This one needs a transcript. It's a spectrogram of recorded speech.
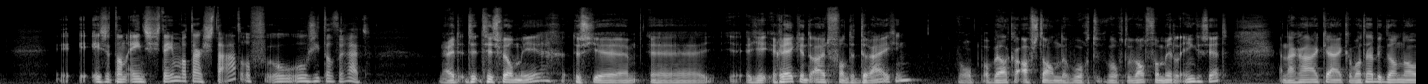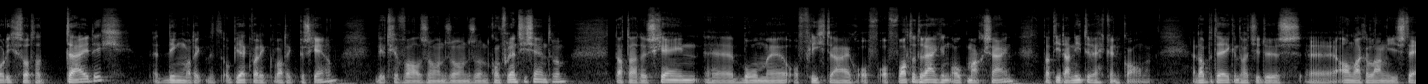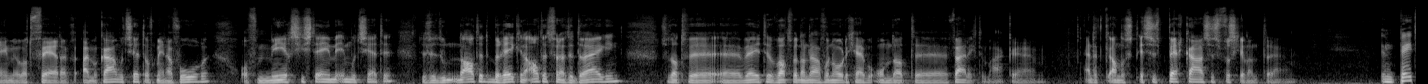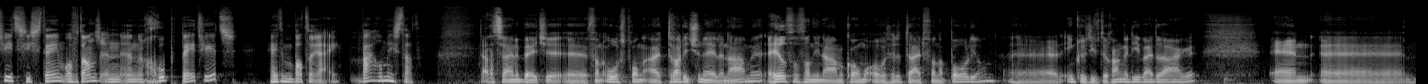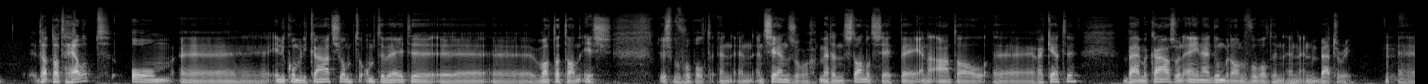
Is het dan één systeem wat daar staat of hoe, hoe ziet dat eruit? Nee, het is wel meer. Dus je, uh, je rekent uit van de dreiging. Op, welke afstanden wordt, wordt wat voor middel ingezet. En dan ga je kijken, wat heb ik dan nodig, zodat dat tijdig het ding wat ik, het object wat ik, wat ik bescherm, in dit geval zo'n zo'n zo'n conferentiecentrum, dat daar dus geen uh, bommen of vliegtuigen of, of wat de dreiging ook mag zijn, dat die daar niet terecht kunnen komen. En dat betekent dat je dus uh, al naar gelang je systemen wat verder uit elkaar moet zetten of meer naar voren, of meer systemen in moet zetten. Dus we doen altijd berekenen altijd vanuit de dreiging, zodat we uh, weten wat we dan daarvoor nodig hebben om dat veilig te maken. En dat kan dus, het is dus per casus verschillend. Een Patriot systeem, of althans een, een groep Patriots, heet een batterij. Waarom is dat? Nou, dat zijn een beetje uh, van oorsprong uit traditionele namen. Heel veel van die namen komen over de tijd van Napoleon, uh, inclusief de rangen die wij dragen. En uh, dat, dat helpt om in de communicatie om te, om te weten wat dat dan is. Dus bijvoorbeeld een, een, een sensor met een standaard CP en een aantal raketten. Bij elkaar zo'n eenheid noemen we dan bijvoorbeeld een, een, een battery. Uh,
